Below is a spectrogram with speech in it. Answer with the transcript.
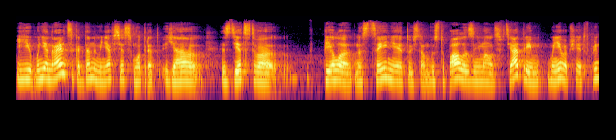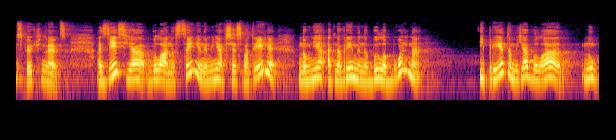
и мне нравится, когда на меня все смотрят. Я с детства пела на сцене, то есть там выступала, занималась в театре, и мне вообще это, в принципе, очень нравится. А здесь я была на сцене, на меня все смотрели, но мне одновременно было больно, и при этом я была, ну,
